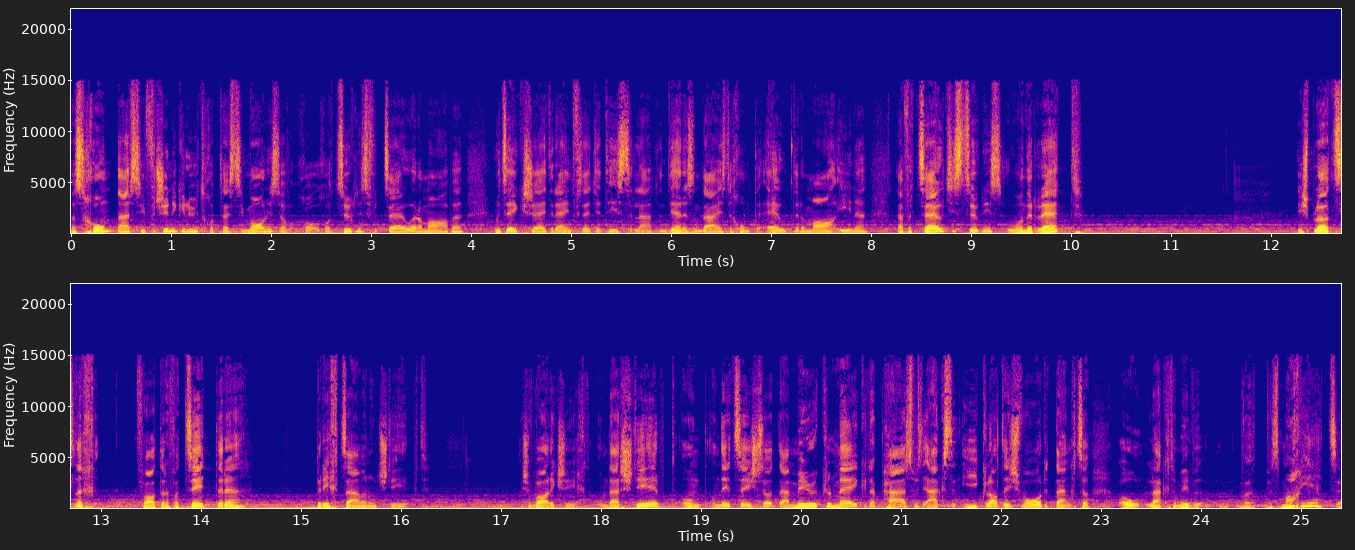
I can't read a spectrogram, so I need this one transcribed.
Es kommt dann, sind verschiedene Leute, Testimonies, die Zeugnis erzählen am Abend. Und sie haben gesagt, der eine sagt, ja, das erlebt und jenes und eins. Dann kommt ein älterer Mann rein, der erzählt sein Zeugnis und er redet, ist plötzlich, fährt er an zittern, bricht zusammen und stirbt. Das ist eine wahre Geschichte. Und er stirbt und, und jetzt ist so der Miracle Maker, der Pass, der extra eingeladen ist worden, denkt so, oh, leg mir, was, mache ich jetzt?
